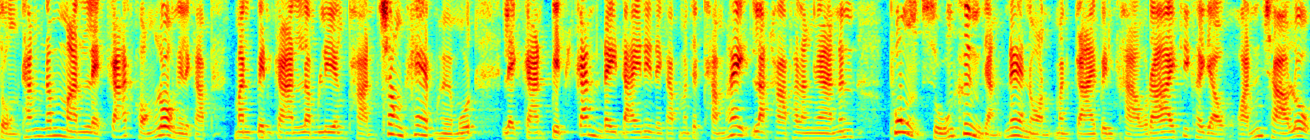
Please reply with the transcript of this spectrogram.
ส่งทั้งน้ำมันและก๊าซของโลกนี่เลยครับมันเป็นการลำเลียงผ่านช่องแคบเฮอร์มุดและการปิดกั้นใดๆนี่นะครับมันจะทำให้ราคาพลังงานนั้น พุ่งสูงขึ้นอย่างแน่นอน มันกลายเป็นข่าวร้ายที่เขย่าวขวัญชาวโลก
